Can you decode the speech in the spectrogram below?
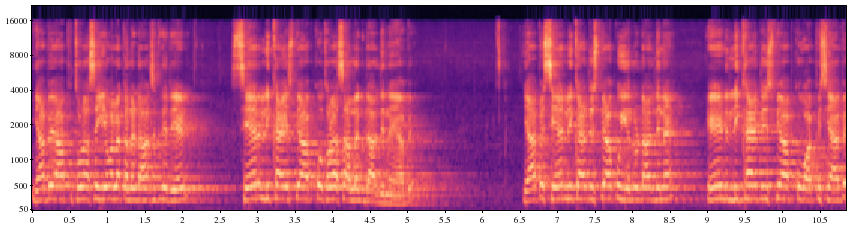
यहाँ पे आप थोड़ा सा ये वाला कलर डाल सकते रेड शेयर लिखा है, इस पर आपको थोड़ा सा अलग डाल देना है यहाँ पे। यहाँ पे शेयर लिखा है तो इस पर आपको येलो डाल देना है। एंड लिखा है तो इस पर आपको वापस यहाँ पे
